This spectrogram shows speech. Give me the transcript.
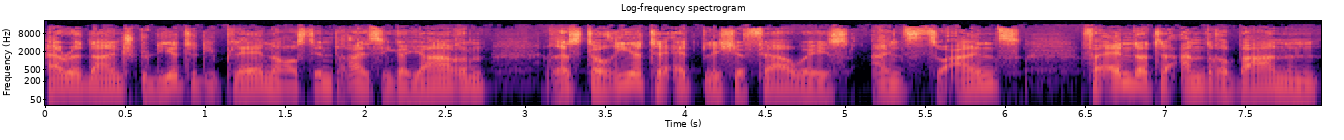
Harradine studierte die Pläne aus den 30er Jahren, restaurierte etliche Fairways eins zu eins, veränderte andere Bahnen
